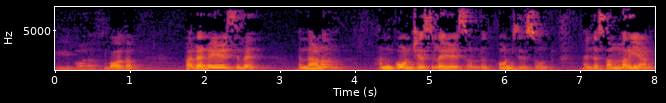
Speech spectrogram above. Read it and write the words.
ഈ ബോധം. ബോധം. പല ലേയേഴ്സിൽ എന്താണ്? അൺകോൺഷ്യസ് ലേയേഴ്സ് ഉണ്ട് കോൺഷ്യസും ഉണ്ട്. അതിന്റെ സമ്മറിയാണ്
